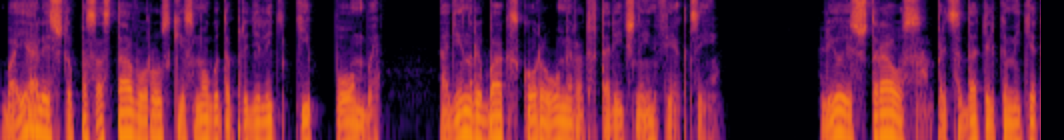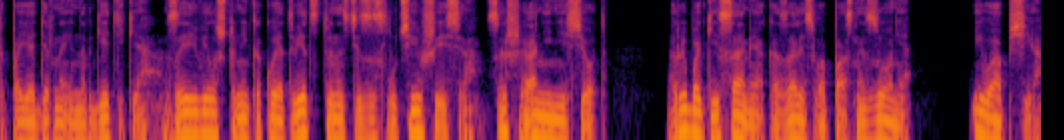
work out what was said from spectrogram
Боялись, что по составу русские смогут определить тип бомбы. Один рыбак скоро умер от вторичной инфекции. Льюис Штраус, председатель комитета по ядерной энергетике, заявил, что никакой ответственности за случившееся США не несет. Рыбаки сами оказались в опасной зоне. И вообще,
